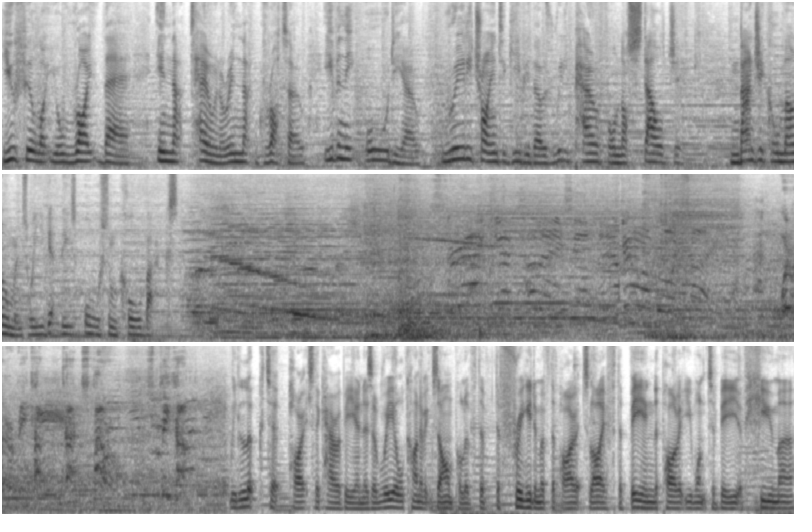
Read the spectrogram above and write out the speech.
You feel like you're right there in that town or in that grotto. Even the audio really trying to give you those really powerful, nostalgic, magical moments where you get these awesome callbacks. Sparrow? Speak up! We looked at Pirates of the Caribbean as a real kind of example of the, the freedom of the pirate's life, the being the pirate you want to be, of humour,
